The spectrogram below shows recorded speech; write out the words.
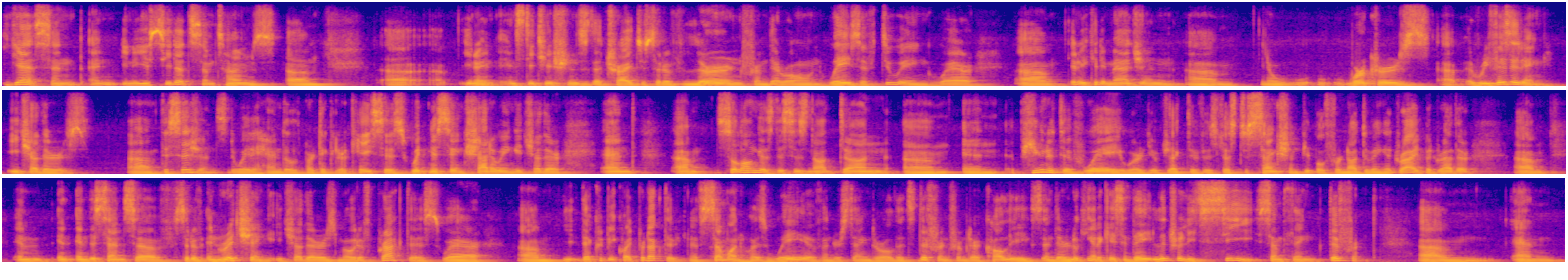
Yes, and and you know you see that sometimes. Um, uh, you know, institutions that try to sort of learn from their own ways of doing, where um, you know you could imagine um, you know, w- workers uh, revisiting each other's uh, decisions, the way they handle particular cases, witnessing, shadowing each other. And um, so long as this is not done um, in a punitive way, where the objective is just to sanction people for not doing it right, but rather um, in, in, in the sense of sort of enriching each other's mode of practice, where um, that could be quite productive. You can have someone who has a way of understanding the role that's different from their colleagues, and they're looking at a case and they literally see something different. Um, and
